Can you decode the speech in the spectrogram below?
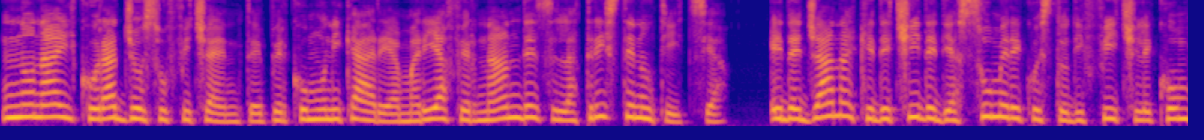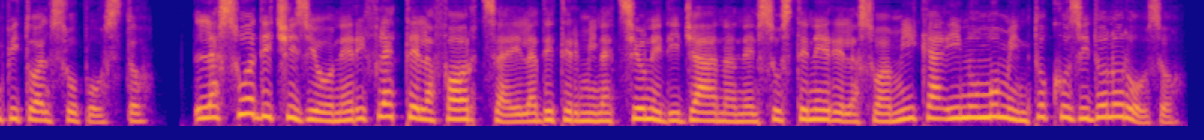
Non ha il coraggio sufficiente per comunicare a Maria Fernandez la triste notizia, ed è Giana che decide di assumere questo difficile compito al suo posto. La sua decisione riflette la forza e la determinazione di Giana nel sostenere la sua amica in un momento così doloroso.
